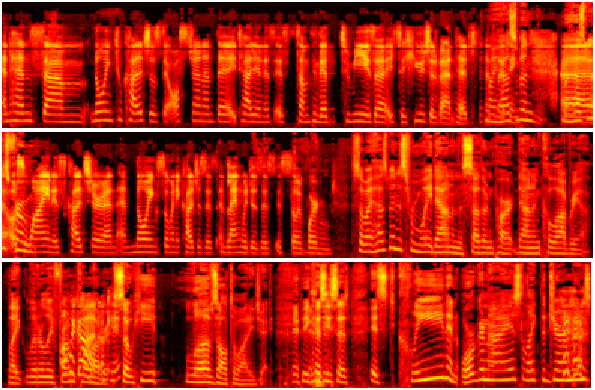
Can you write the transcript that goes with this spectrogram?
And hence, um, knowing two cultures, the Austrian and the Italian, is, is something that to me is a it's a huge advantage. My and husband, think, my uh, husband's also from wine is culture, and, and knowing so many cultures is, and languages is, is so important. So my husband is from way down in the southern part, down in Calabria, like literally oh from oh Calabria. Okay. So he loves Alto Adige because he says it's clean and organized like the Germans,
